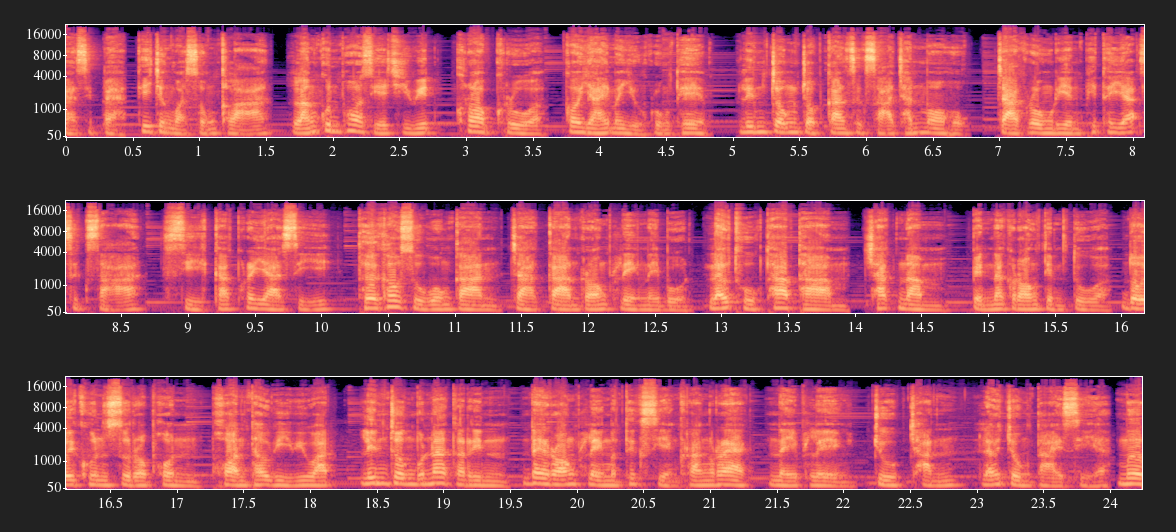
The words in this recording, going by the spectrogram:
2488 ที่จังหวัดสงขลา หลังคุณพ่อเสียชีวิต ครอบครัวก็ย้ายมาอยู่กรุงเทพ ลินจงจบการศึกษาชั้นม .6 จากโรงเรียนพิทยศึกษา สีกักพระยาศรีเธอเข้าสู่วงการจากการร้องเพลงในโบสถ์แล้วถูกทาบทาม ชักนำเป็นนักร้องเต็มตัว โดยคุณสุรพล พรทวีวิวัฒน์ลินจงบุญนาคกริน ได้ร้องเพลงบันทึกเสียงครั้งแรกในเพลง จูบฉันแล้วจงตายเสียเมื่อ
